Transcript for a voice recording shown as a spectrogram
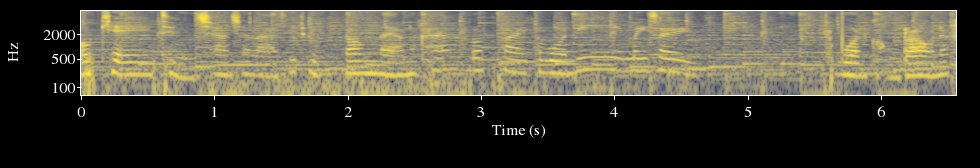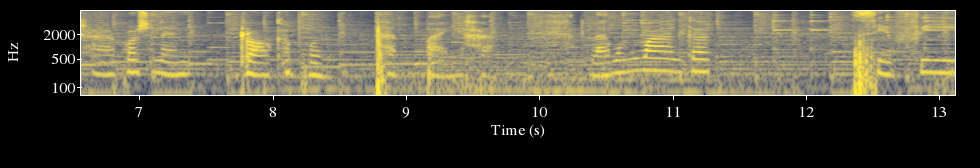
โอเค ถึงชานชาลาที่ถูกต้องแล้วนะคะ รถไฟขบวนนี้ไม่ใช่ขบวนของเรานะคะ เพราะฉะนั้นรอขบวนถัดไปค่ะ แล้วว่างๆก็เซลฟี่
